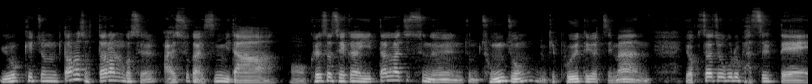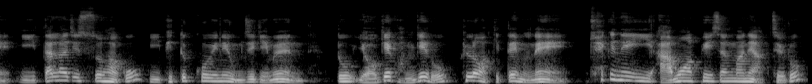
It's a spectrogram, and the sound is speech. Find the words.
이렇게 좀 떨어졌다라는 것을 알 수가 있습니다. 어, 그래서 제가 이 달러 지수는 좀 종종 이렇게 보여드렸지만 역사적으로 봤을 때 이 달러 지수하고 이 비트코인의 움직임은 또 역의 관계로 흘러왔기 때문에 최근에 이 암호화폐 시장만의 악재로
